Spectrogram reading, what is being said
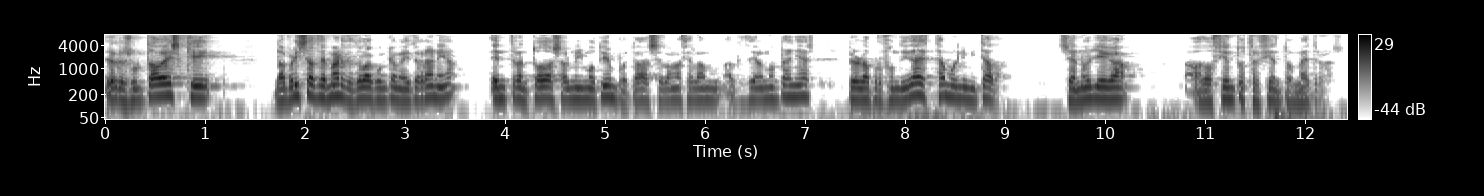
el resultado es que las brisas de mar de toda la cuenca mediterránea entran todas al mismo tiempo todas se van hacia, hacia las montañas, pero la profundidad está muy limitada. O sea, no llega a 200, 300 metros.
